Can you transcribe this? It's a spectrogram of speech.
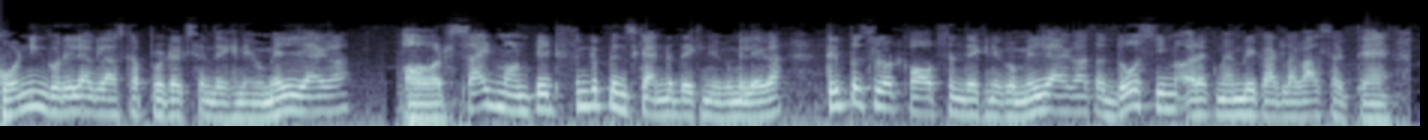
कॉर्निंग गोरिला ग्लास का प्रोटेक्शन देखने को मिल जाएगा। और साइड माउंटेड फिंगरप्रिंट स्कैनर देखने को मिलेगा। ट्रिपल स्लॉट का ऑप्शन देखने को मिल जाएगा। तो दो सिम और एक मेमोरी कार्ड लगा सकते हैं।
